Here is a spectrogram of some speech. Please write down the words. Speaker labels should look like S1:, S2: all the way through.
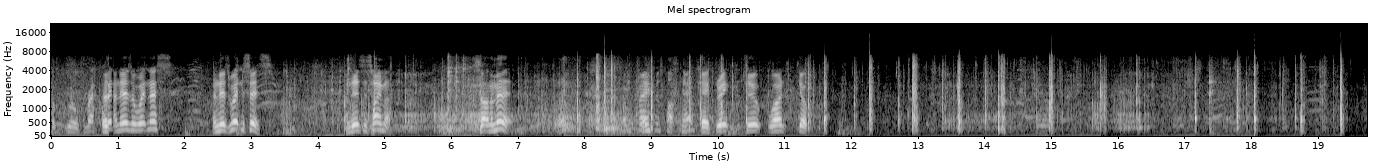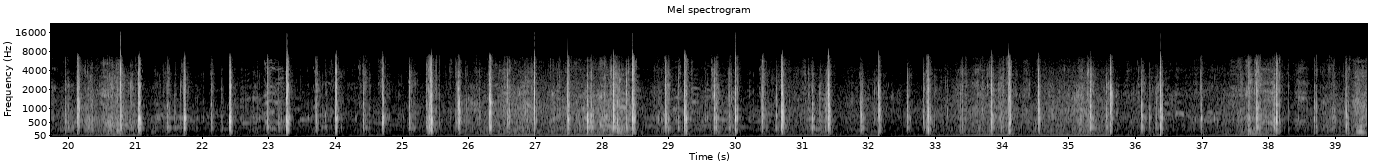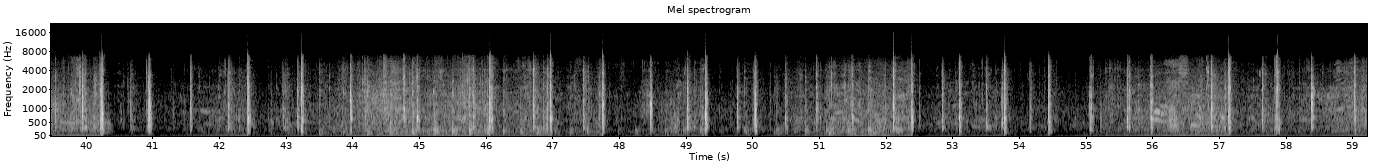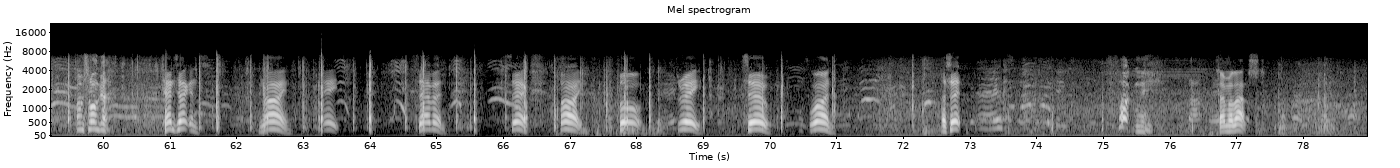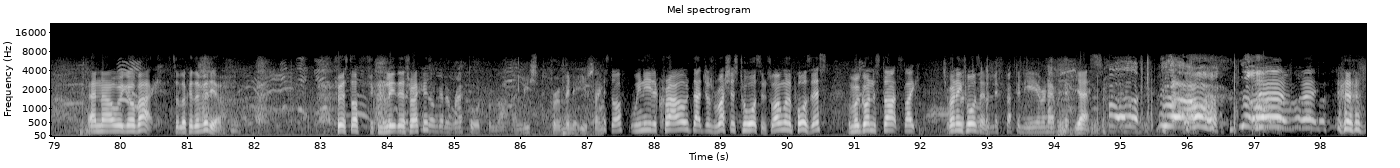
S1: a world record.
S2: And there's a witness, and there's witnesses, and there's the timer. Start in a minute.
S1: From famous hot, okay?
S2: Okay, three, two, one, go.
S1: How much longer?
S2: Ten seconds. Nine, eight, seven, six, five, four, three, two, one. That's it.
S1: Fuck me.
S2: Time elapsed. And now we go back to look at the video. First off, if you complete this
S1: You
S2: record,
S1: don't get a record from that, at least for a minute you sang.
S2: first off, we need a crowd that just rushes towards him. So I'm going to pause this, and we're going to start like running towards him.
S1: Lift up in the air and everything.
S2: Yes.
